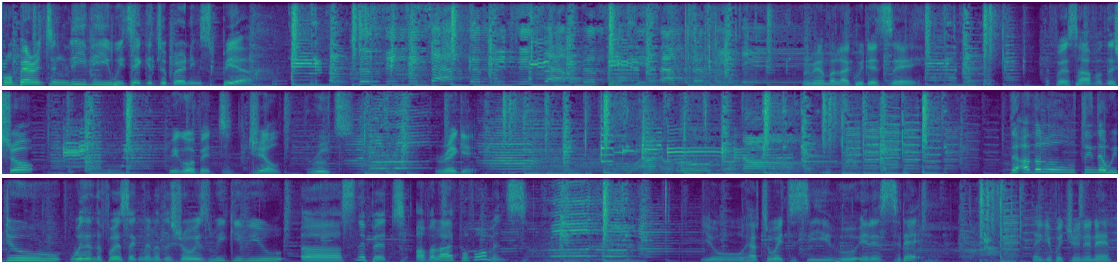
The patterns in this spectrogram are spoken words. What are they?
From Barrington Levy, we take it to Burning Spear. Remember, like we did say, the first half of the show, we go a bit chilled, roots, reggae. The other little thing that we do within the first segment of the show is we give you a snippet of a live performance. You'll have to wait to see who it is today. Thank you for tuning in.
